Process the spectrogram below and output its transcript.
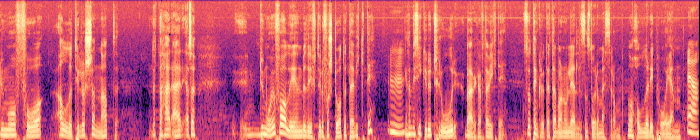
Du må få alle til å skjønne at dette her er Altså, du må jo få alle i en bedrift til å forstå at dette er viktig. Mm. Hvis ikke du tror bærekraft er viktig, så tenker du at dette er bare noe ledelsen står og messer om. Nå holder de på igjen. ja. ja.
